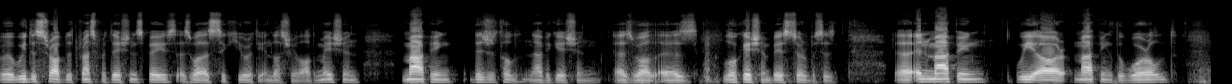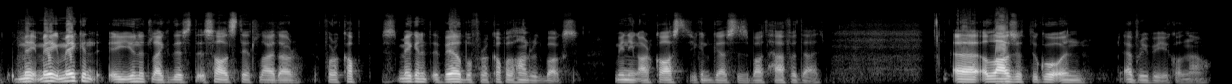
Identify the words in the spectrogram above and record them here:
Uh, we disrupt the transportation space as well as security, industrial automation, mapping, digital navigation, as well as location-based services. Uh, in mapping, we are mapping the world, ma- ma- making a unit like this, the solid-state lidar, for a couple, making it available for a couple hundred bucks. Meaning our cost, you can guess, is about half of that uh, allows it to go in every vehicle now.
